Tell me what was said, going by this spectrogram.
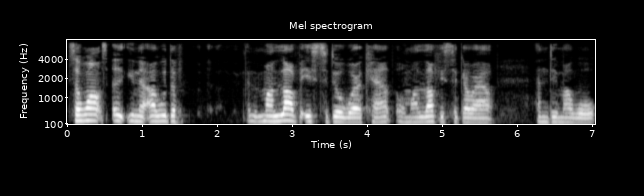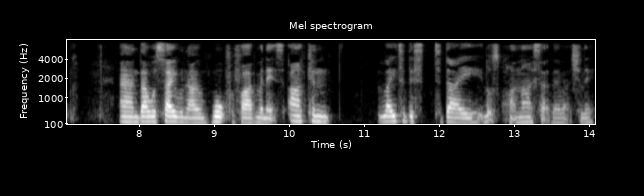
So once uh, you know, I would have. My love is to do a workout, or my love is to go out and do my walk. And I would say, when I walk for five minutes. I can later this today. It looks quite nice out there actually.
